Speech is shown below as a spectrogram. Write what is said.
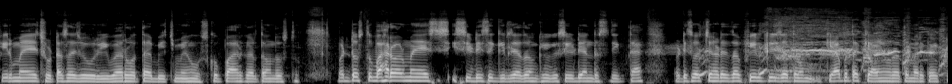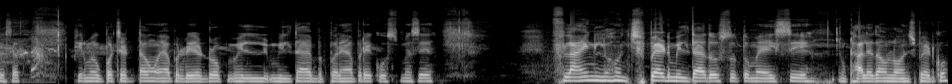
फिर मैं छोटा सा जो रिवर होता है बीच में उसको पार करता हूँ दोस्तों। बट दोस्तों बार बार मैं सीढ़ी से गिर जाता हूँ क्योंकि सीढ़ी अंदर से दिखता है। बट इस बार चढ़ जाता फिर गिर जाता हूँ। क्या पता क्या ही हो रहा था मेरे करेक्टर के साथ। फिर मैं ऊपर चढ़ता हूँ यहाँ पर एयर ड्रॉप मिल मिलता है पर यहाँ पर एक उसमें से फ्लाइंग लॉन्च पैड मिलता है दोस्तों तो मैं इससे उठा लेता हूँ लॉन्च पैड को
